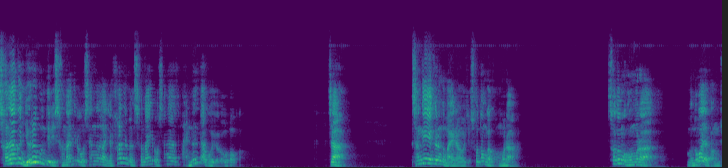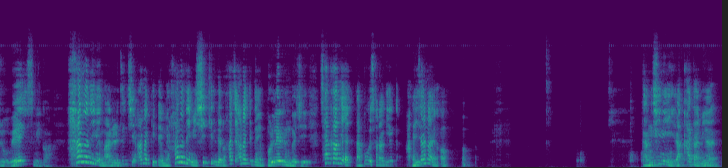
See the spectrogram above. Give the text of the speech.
선악은 여러분들이 선악이라고 생각하지 하늘은 선악이라고 생각하지 않는다고요. 자, 성경에 그런 거 많이 나오죠. 소돔과 고모라. 소돔과 고모라, 뭐 노아의 방주 왜 했습니까? 하느님의 말을 듣지 않았기 때문에 하느님이 시킨 대로 하지 않았기 때문에 벌 내리는 거지 착하게 나쁘게 살아기 아니잖아요. 당신이 약하다면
